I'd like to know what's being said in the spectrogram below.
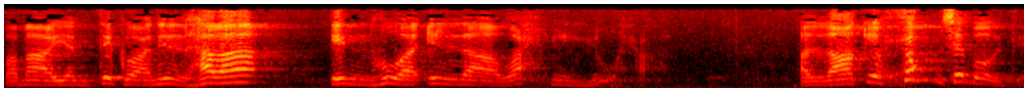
وما ینتق عن الهوى ان هو الا وحی اللہ کے حکم سے بولتے۔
